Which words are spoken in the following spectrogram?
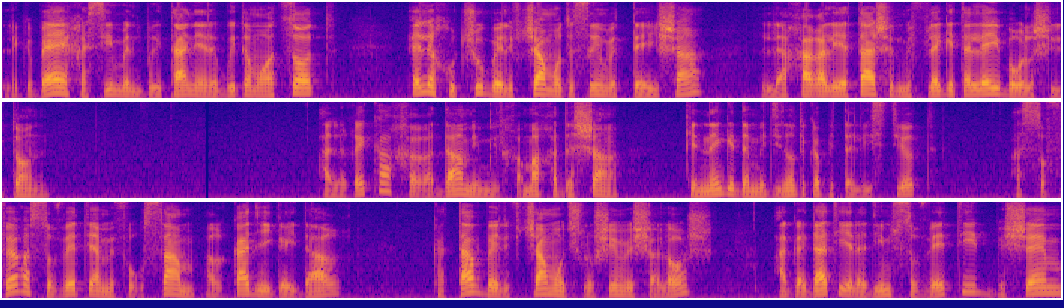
לגבי היחסים בין בריטניה לברית המועצות, אלה חודשו ב-1929 לאחר עלייתה של מפלגת הלייבור לשלטון. על רקע החרדה ממלחמה חדשה כנגד המדינות הקפיטליסטיות, הסופר הסובייטי המפורסם ארכדי גיידר כתב ב-1933 אגדת ילדים סובייטית בשם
